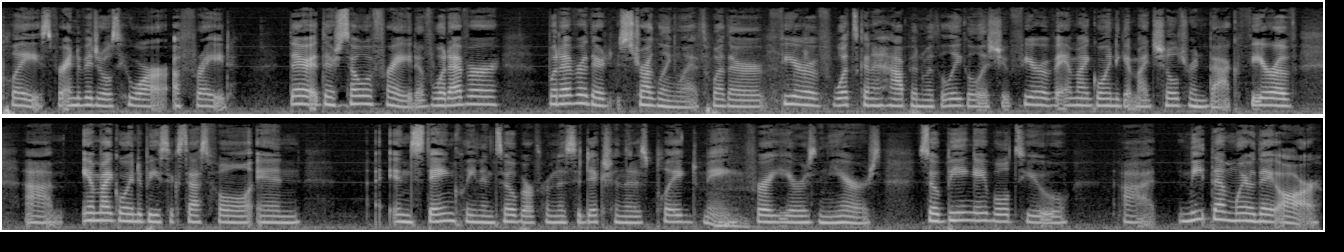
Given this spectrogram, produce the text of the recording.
place for individuals who are afraid. They're they're so afraid of whatever whatever they're struggling with, whether fear of what's going to happen with a legal issue, fear of am I going to get my children back, fear of um, am I going to be successful in in staying clean and sober from this addiction that has plagued me mm. for years and years. So being able to uh, meet them where they are,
